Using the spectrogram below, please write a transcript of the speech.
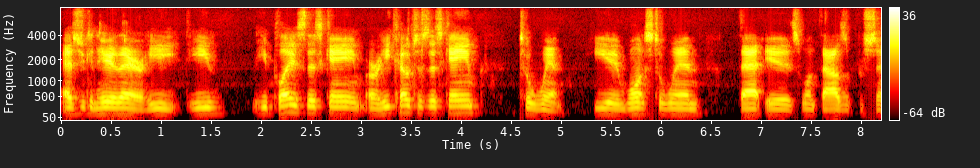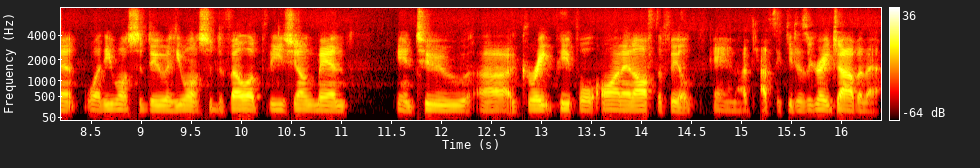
As you can hear there, he he he plays this game or he coaches this game to win. He wants to win. That is 1000% what he wants to do, and he wants to develop these young men into uh, great people on and off the field. And I, I think he does a great job of that.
